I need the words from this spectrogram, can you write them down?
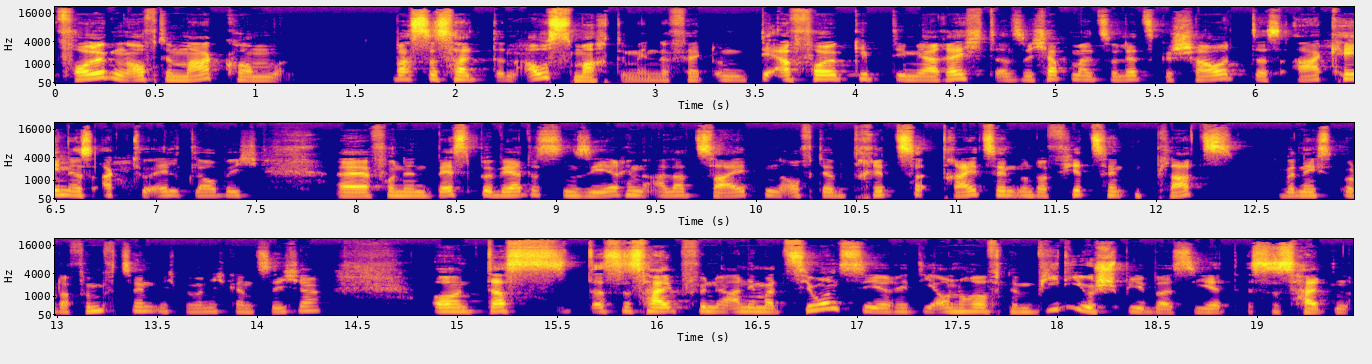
Folgen auf den Markt kommen, was das halt dann ausmacht im Endeffekt. Und der Erfolg gibt ihm ja recht. Also ich habe mal zuletzt geschaut, das Arcane ist aktuell, glaube ich, äh, von den bestbewertesten Serien aller Zeiten auf dem 13. oder 14. Platz, wenn ich oder 15. Ich bin mir nicht ganz sicher. Und das, das ist halt für eine Animationsserie, die auch noch auf einem Videospiel basiert, ist es halt ein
